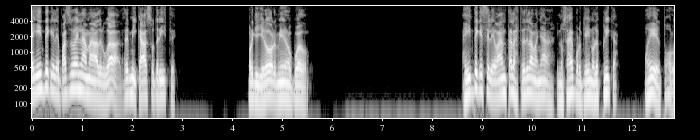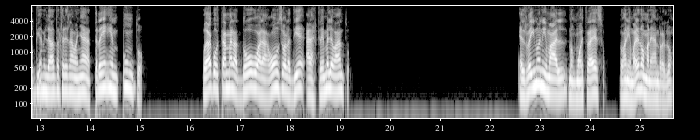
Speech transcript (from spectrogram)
Hay gente que le pasa en la madrugada. Ese es mi caso triste. Porque quiero dormir y no puedo. Hay gente que se levanta a las 3 de la mañana y no sabe por qué y no lo explica. Oye, todos los días me levanto a las 3 de la mañana, 3 en punto. Puedo acostarme a las 2 o a las 11 o a las 10, a las 3 me levanto. El reino animal nos muestra eso. Los animales no manejan reloj.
